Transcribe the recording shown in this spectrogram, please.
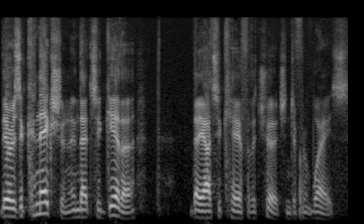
there is a connection in that together they are to care for the church in different ways.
